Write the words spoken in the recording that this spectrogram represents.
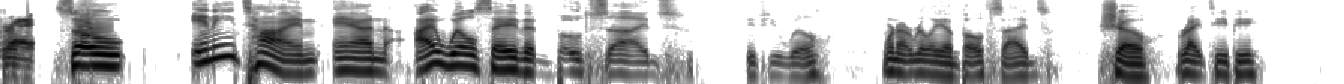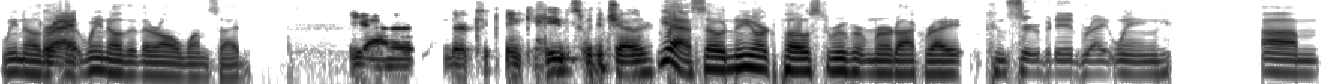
Right. So, anytime, and I will say that both sides, if you will, we're not really a both sides show, right? TP, we know that Right. we know that they're all one side. Yeah, they're they're in cahoots with each other. Yeah. So, New York Post, Rupert Murdoch, right, conservative, right wing. Um,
